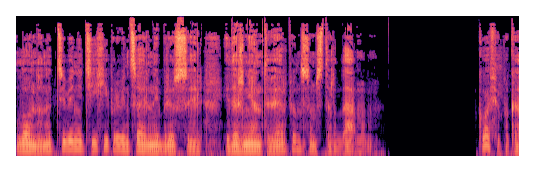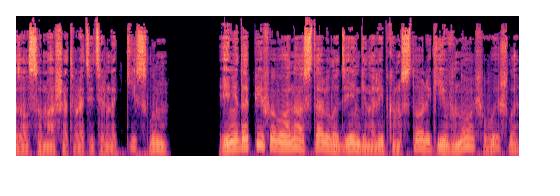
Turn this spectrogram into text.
Лондон — это тебе не тихий провинциальный Брюссель и даже не Антверпен с Амстердамом. Кофе показался Маше отвратительно кислым, и, не допив его, она оставила деньги на липком столике и вновь вышла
